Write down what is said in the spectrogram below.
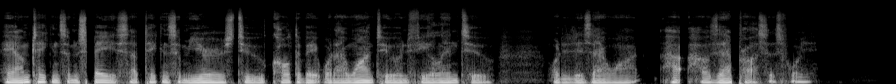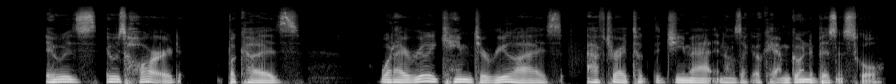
hey i'm taking some space. I've taken some years to cultivate what i want to and feel into what it is i want. How, how's that process for you? It was it was hard because what I really came to realize after I took the GMAT and I was like, okay, I'm going to business school.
